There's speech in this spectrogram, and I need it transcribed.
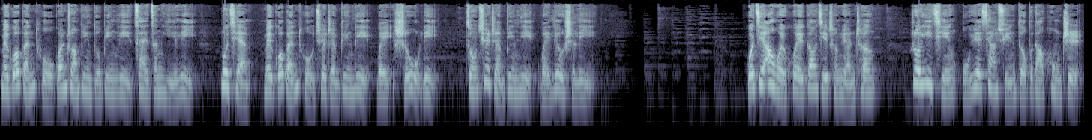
美国本土冠状病毒病例再增一例，目前美国本土确诊病例为十五例，总确诊病例为六十例。国际奥委会高级成员称，若疫情五月下旬得不到控制。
